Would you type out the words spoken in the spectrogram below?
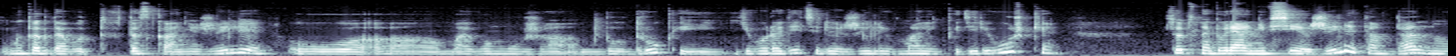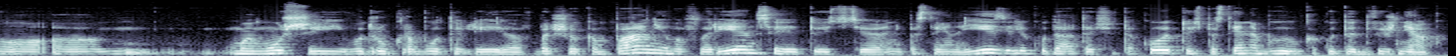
мы когда вот в Тоскане жили, у э, моего мужа был друг, и его родители жили в маленькой деревушке. Собственно говоря, они все жили там, да, но э, мой муж и его друг работали в большой компании во Флоренции, то есть они постоянно ездили куда-то, все такое, то есть постоянно был какой-то движняк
